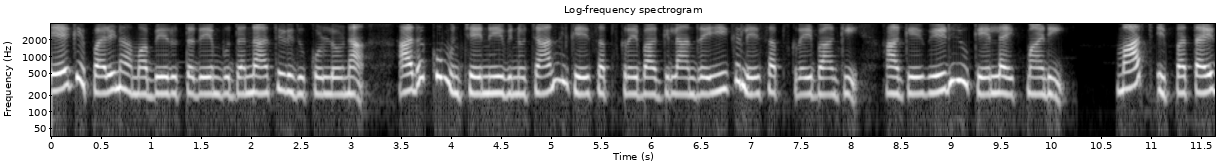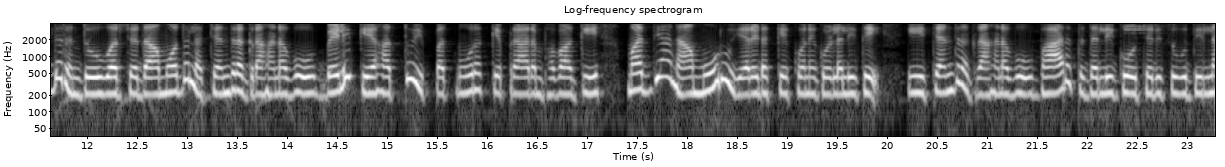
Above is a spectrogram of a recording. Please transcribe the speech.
ಹೇಗೆ ಪರಿಣಾಮ ಬೀರುತ್ತದೆ ಎಂಬುದನ್ನು ತಿಳಿದುಕೊಳ್ಳೋಣ. ಅದಕ್ಕೂ ಮುಂಚೆ ನೀವಿನ್ನು ಚಾನಲ್ಗೆ ಸಬ್ಸ್ಕ್ರೈಬ್ ಆಗಿಲ್ಲ ಅಂದರೆ ಈಗಲೇ ಸಬ್ಸ್ಕ್ರೈಬ್ ಆಗಿ ಹಾಗೆ ವಿಡಿಯೋಗೆ ಲೈಕ್ ಮಾಡಿ. ಮಾರ್ಚ್ ಇಪ್ಪತ್ತೈದರಂದು ವರ್ಷದ ಮೊದಲ ಚಂದ್ರಗ್ರಹಣವು ಬೆಳಿಗ್ಗೆ ಹತ್ತು ಇಪ್ಪತ್ತ್ಮೂರಕ್ಕೆ ಪ್ರಾರಂಭವಾಗಿ ಮಧ್ಯಾಹ್ನ ಮೂರು ಎರಡಕ್ಕೆ ಕೊನೆಗೊಳ್ಳಲಿದೆ. ಈ ಚಂದ್ರಗ್ರಹಣವು ಭಾರತದಲ್ಲಿ ಗೋಚರಿಸುವುದಿಲ್ಲ.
